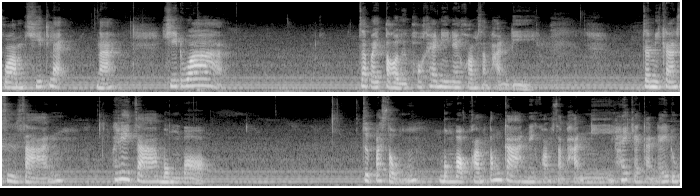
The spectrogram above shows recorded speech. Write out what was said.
ความคิดแหละนะ คิดว่า จะไปต่อหรือพอแค่นี้ในความสัมพันธ์ดี จะมีการสื่อสาร เพื่อที่จะบ่งบอก จุดประสงค์ บ่งบอกความต้องการในความสัมพันธ์นี้ ให้แก่กันได้รู้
